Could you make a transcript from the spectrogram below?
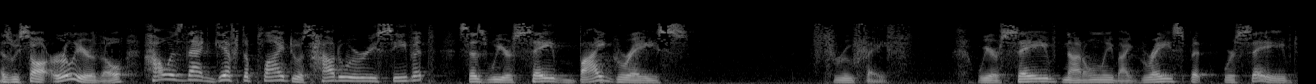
As we saw earlier, though, how is that gift applied to us? How do we receive it? it says we are saved by grace through faith. We are saved not only by grace, but we're saved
